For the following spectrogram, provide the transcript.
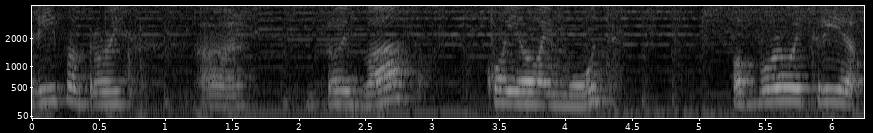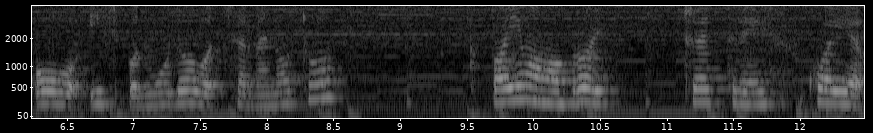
3, pa broj, broj 2, koji je ovaj mood. Pa broj 3 je ovo ispod mood, ovo crveno tu. Pa imamo broj 4 koji je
